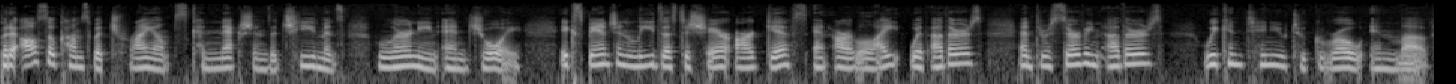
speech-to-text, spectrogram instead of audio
but it also comes with triumphs, connections, achievements, learning, and joy. Expansion leads us to share our gifts and our light with others, and through serving others, we continue to grow in love.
